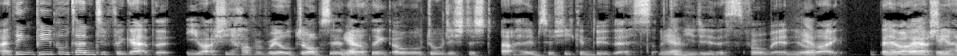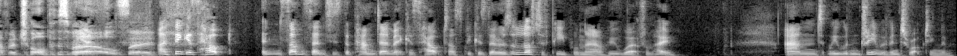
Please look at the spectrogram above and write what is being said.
I think people tend to forget that you actually have a real job. So yeah. they'll think, oh, well, George is just at home, so she can do this. Yeah. Can you do this for me? And you're yeah. like, no, I actually have a job as well. Yes. So I think it's helped in some senses. The pandemic has helped us because there is a lot of people now who work from home, and we wouldn't dream of interrupting them.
